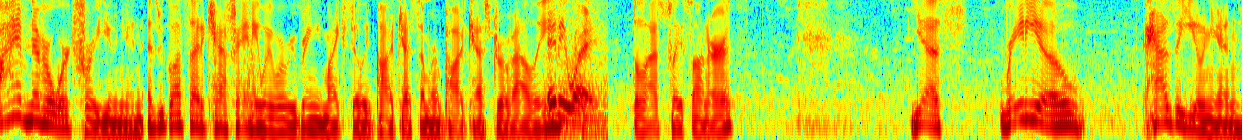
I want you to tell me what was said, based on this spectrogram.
I have never worked for a union. As we go outside a cafe anyway, where we bring you Mike's Daily Podcast, Summer Podcast, Dro Valley. Anyway, the last place on earth. Yes, radio has a union,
